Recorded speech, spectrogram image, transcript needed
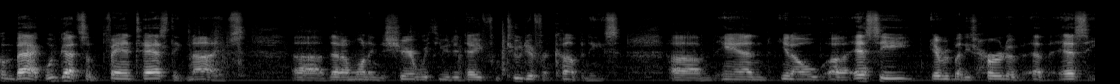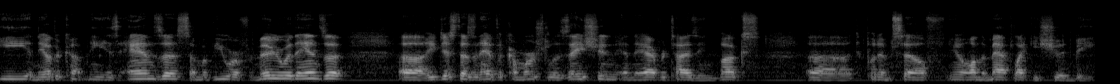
Welcome back. We've got some fantastic knives uh, that I'm wanting to share with you today from two different companies. Um, and, you know, uh, ESEE, everybody's heard of, of, ESEE, and the other company is Anza. Some of you are familiar with Anza. Uh, he just doesn't have the commercialization and the advertising bucks uh, to put himself, you know, on the map like he should be.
